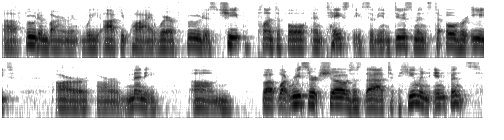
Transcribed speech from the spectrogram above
uh, food environment we occupy, where food is cheap, plentiful, and tasty. So the inducements to overeat are are many. Um, but what research shows is that human infants,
